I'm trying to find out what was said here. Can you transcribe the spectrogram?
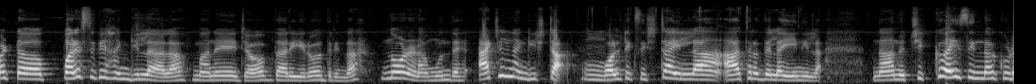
ಬಟ್ ಪರಿಸ್ಥಿತಿ ಹಂಗಿಲ್ಲ ಅಲ್ಲ. ಮನೆ ಜವಾಬ್ದಾರಿ ಇರೋದ್ರಿಂದ ನೋಡೋಣ ಮುಂದೆ. ಆಕ್ಚುಲಿ ನಂಗೆ ಇಷ್ಟ. ಪಾಲಿಟಿಕ್ಸ್ ಇಷ್ಟ ಇಲ್ಲ ಆ ಥರದ್ದೆಲ್ಲ ಏನಿಲ್ಲ. ನಾನು ಚಿಕ್ಕ ವಯಸ್ಸಿಂದ ಕೂಡ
